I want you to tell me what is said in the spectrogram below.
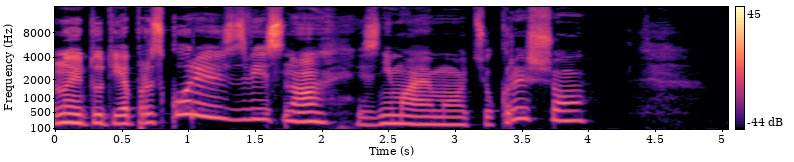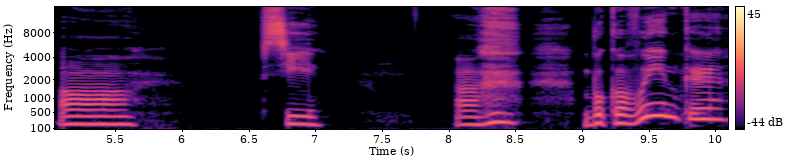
Ну і тут я прискорююсь, звісно. Знімаємо цю кришу. Всі боковинки.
